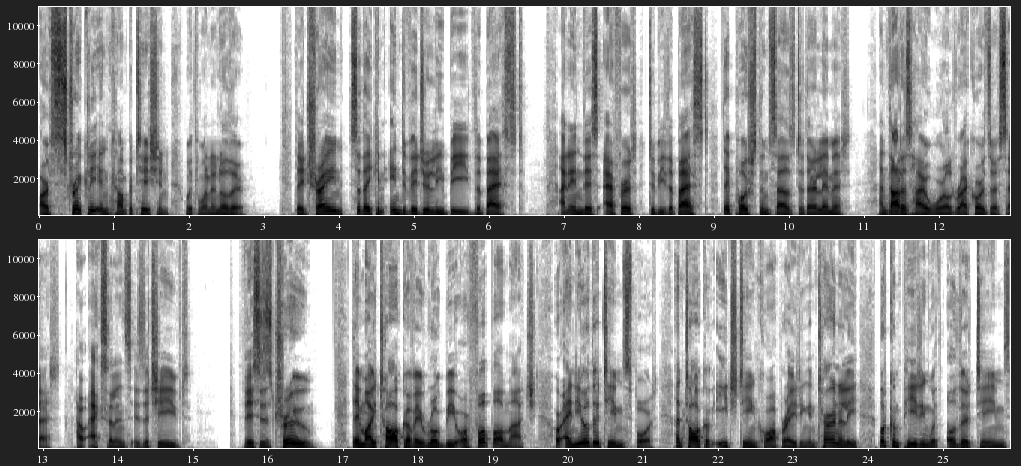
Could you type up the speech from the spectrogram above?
are strictly in competition with one another. They train so they can individually be the best. And in this effort to be the best, they push themselves to their limit. And that is how world records are set, how excellence is achieved. This is true. They might talk of a rugby or football match, or any other team sport, and talk of each team cooperating internally but competing with other teams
